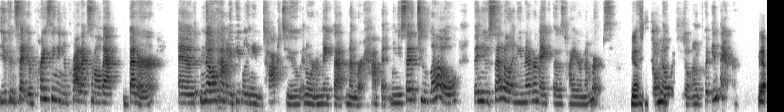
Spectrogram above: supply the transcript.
you can set your pricing and your products and all that better and know how many people you need to talk to in order to make that number happen. When you set it too low, then you settle and you never make those higher numbers. Yeah. You don't know what you don't know to put in there. Yeah.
